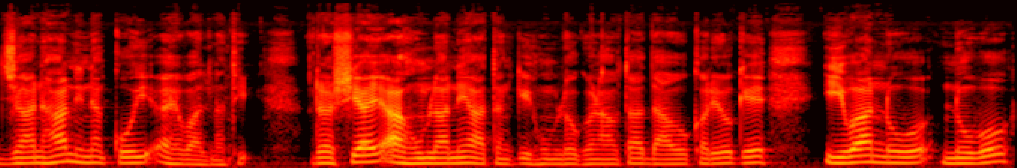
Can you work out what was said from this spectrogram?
જાનહાનિના કોઈ અહેવાલ નથી. રશિયાએ આ હુમલાને આતંકી હુમલો ગણાવતા દાવો કર્યો કે ઇવાનોવો નોવો,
